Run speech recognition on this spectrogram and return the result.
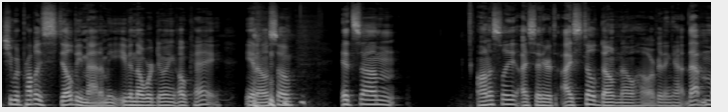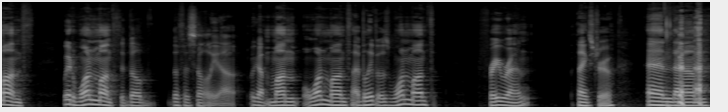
she would probably still be mad at me even though we're doing okay. You know, so it's um honestly, I sit here. I still don't know how everything happened. That month, we had one month to build the facility out. We got mon- one month. I believe it was one month free rent. Thanks, Drew. And um,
